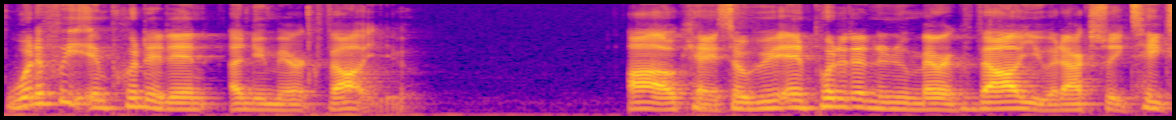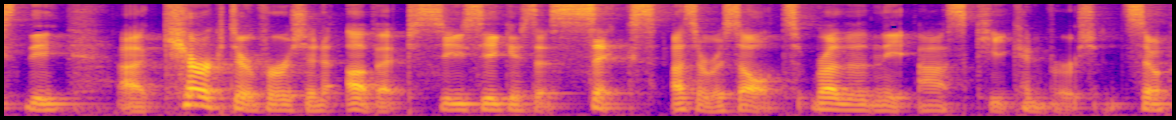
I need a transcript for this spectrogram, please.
What if we inputted in a numeric value? Ah, okay, so if we input it in a numeric value, it actually takes the uh, character version of it. So you see it gives us 6 as a result, rather than the ASCII conversion. So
